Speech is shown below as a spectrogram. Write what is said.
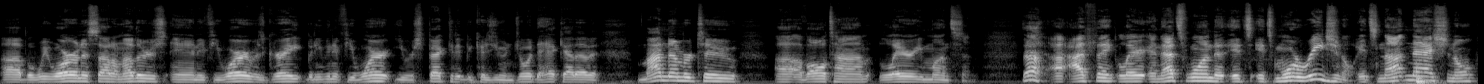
Uh, but we were on this side on others, and if you were, it was great. But even if you weren't, you respected it because you enjoyed the heck out of it. My number two uh, of all time, Larry Munson. I, I, think Larry, and that's one that it's it's more regional. It's not national.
